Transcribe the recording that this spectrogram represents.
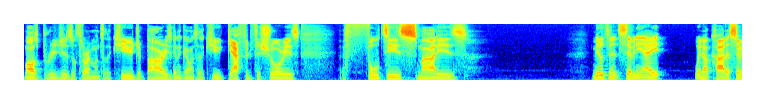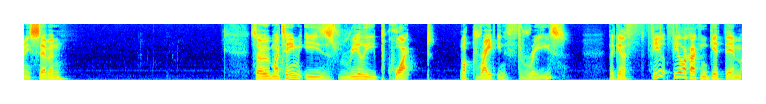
Miles Bridges will throw him onto the queue. Jabari's going to go onto the queue. Gafford for sure is. Fultz is. Smart is. Middleton at 78. Wendell Carter 77. So my team is really quite not great in threes, but again, I feel feel like I can get them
